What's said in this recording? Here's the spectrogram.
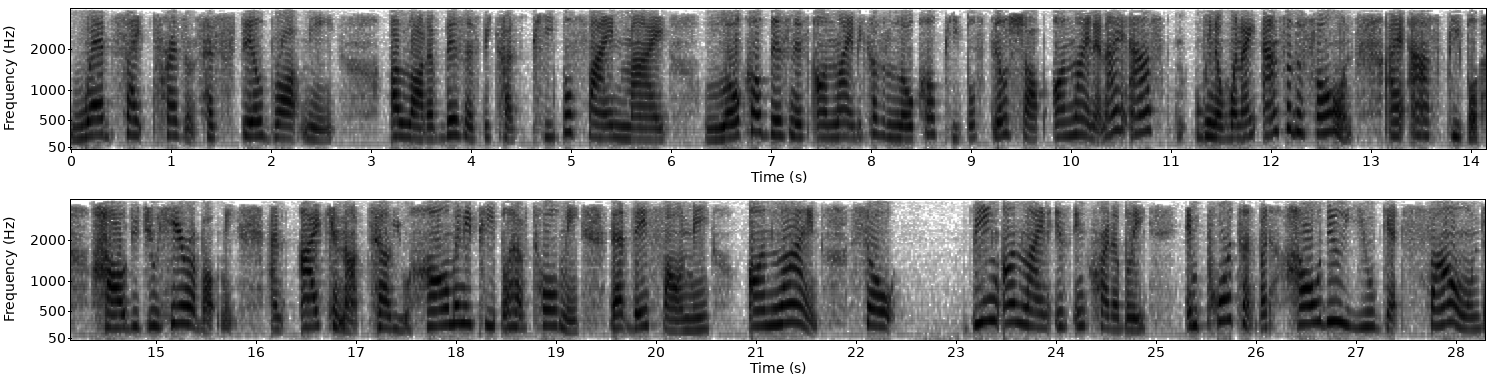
website presence has still brought me a lot of business because people find my local business online because local people still shop online. And I ask, you know, when I answer the phone, I ask people, how did you hear about me? And I cannot tell you how many people have told me that they found me online. So being online is incredibly important, but how do you get found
